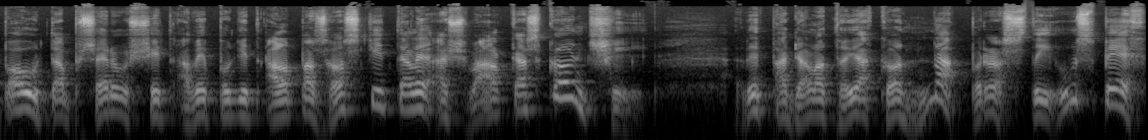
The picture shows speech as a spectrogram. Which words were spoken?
pouta přerušit a vypudit Alpa z hostitele, až válka skončí. Vypadalo to jako naprostý úspěch,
